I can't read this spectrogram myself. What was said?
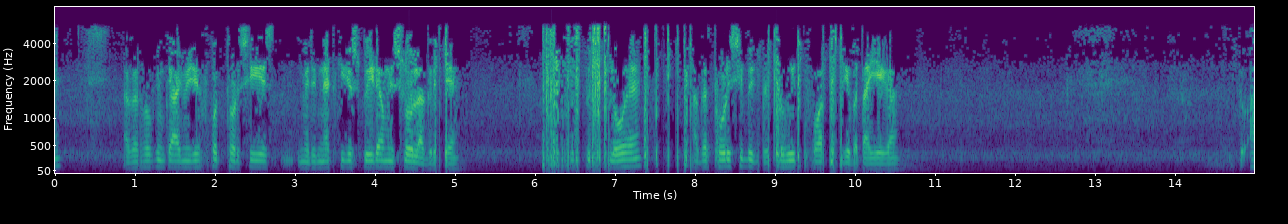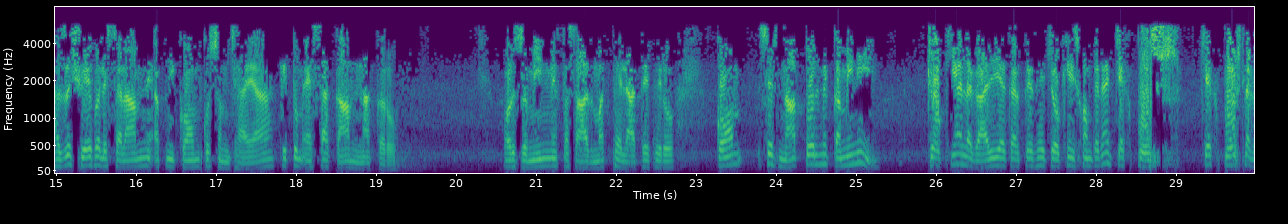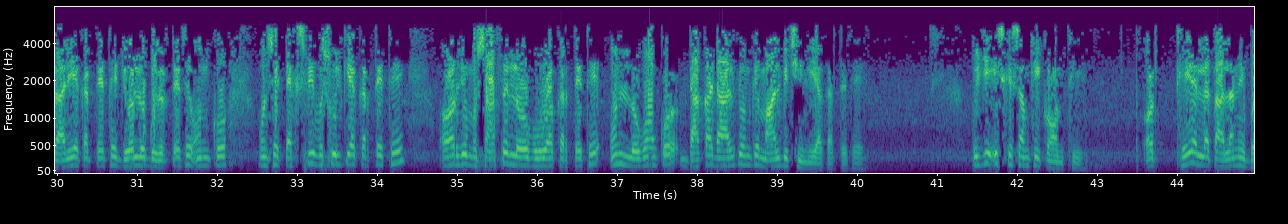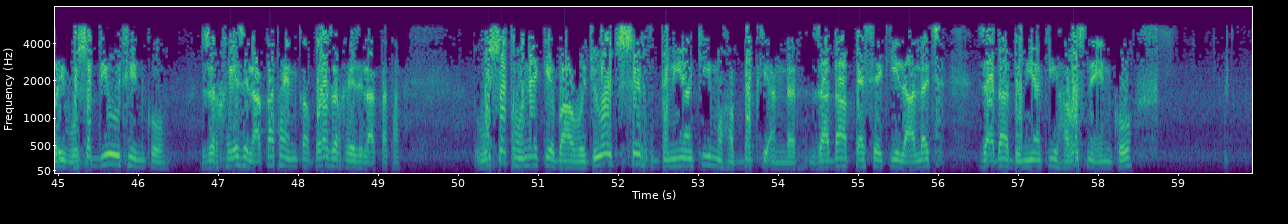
اگر ہو، کیونکہ آج مجھے خود تھوڑی سی میری نیٹ کی جو اسپیڈ ہے مجھے سلو لگ رہی ہے۔ سلو ہے۔ اگر تھوڑی سی بھی گڑبڑ ہوئی تو فوراً مجھے بتائیے گا۔ تو حضرت شعیب علیہ السلام نے اپنی قوم کو سمجھایا کہ تم ایسا کام نہ کرو اور زمین میں فساد مت پھیلاتے پھرو۔ قوم صرف ناپ تول میں کمی نہیں، چوکیاں لگا لیا کرتے تھے۔ چوکی اس کو ہم کہتے ہیں چیک پوسٹ چیک پوسٹ لگا لیا کرتے تھے، جو لوگ گزرتے تھے، ان کو، ان سے ٹیکس بھی وصول کیا کرتے تھے، اور جو مسافر لوگ ہوا کرتے تھے، ان لوگوں کو ڈاکہ ڈال کے ان کے مال بھی چھین لیا کرتے تھے۔ تو یہ اس قسم کی قوم تھی۔ اور تھے اللہ تعالیٰ نے، بڑی وسعت دی ہوئی تھی ان کو۔ زرخیز علاقہ تھا ان کا، بڑا زرخیز علاقہ تھا۔ وسط ہونے کے باوجود صرف دنیا کی محبت کے اندر، زیادہ پیسے کی لالچ، زیادہ دنیا کی حوث نے ان کو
